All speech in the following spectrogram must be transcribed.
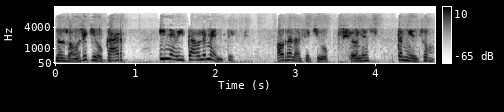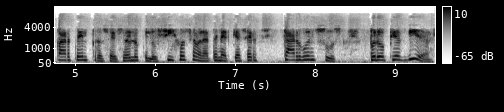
Nos vamos a equivocar inevitablemente. Ahora las equivocaciones también son parte del proceso de lo que los hijos se van a tener que hacer cargo en sus propias vidas.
